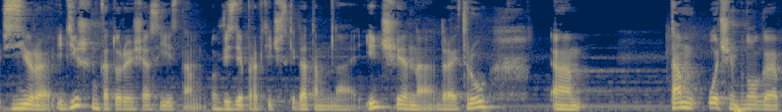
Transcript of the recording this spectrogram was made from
Zero Edition, которая сейчас есть там везде практически, да, там на Itch, на Drive-Thru, э, там очень много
